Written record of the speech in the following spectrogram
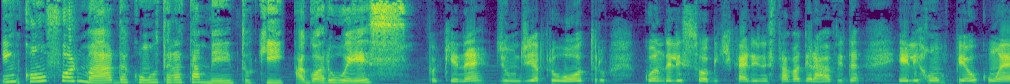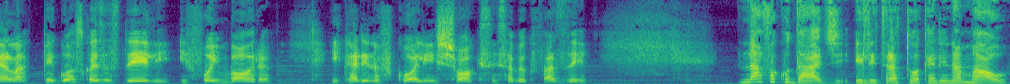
inconformada com o tratamento que agora o ex porque, né, de um dia para o outro, quando ele soube que Karina estava grávida, ele rompeu com ela, pegou as coisas dele e foi embora. E Karina ficou ali em choque, sem saber o que fazer. Na faculdade, ele tratou a Karina mal,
